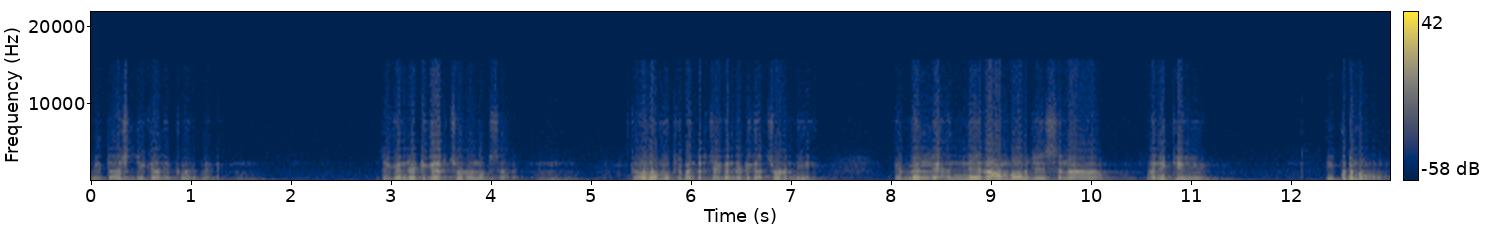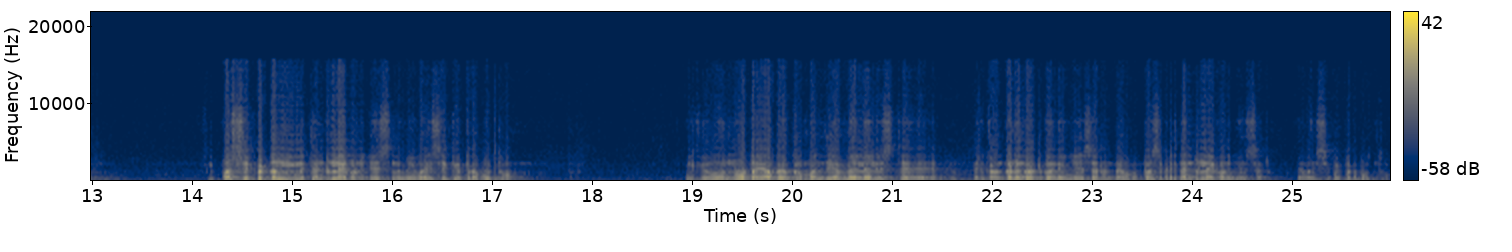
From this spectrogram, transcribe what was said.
మీ దాష్టికాలు ఎక్కువైపోయినాయి. జగన్ రెడ్డి గారు చూడండి ఒకసారి. గౌరవ ముఖ్యమంత్రి జగన్ రెడ్డి గారు చూడండి. ఎమ్మెల్యే అన్నే రాంబాబు చేసిన పనికి ఈ కుటుంబం ఈ పసి బిడ్డల్ని తండ్రి లేకుండా చేసింది మీ వైసీపీ ప్రభుత్వం. మీకు నూట యాభై ఒక్క మంది ఎమ్మెల్యేలు ఇస్తే మీరు కంకణం కట్టుకొని ఏం చేశారంటే ఒక పసిబిడ్డకి తండ్రి లేకుండా చేశారు మీ వైసీపీ ప్రభుత్వం.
